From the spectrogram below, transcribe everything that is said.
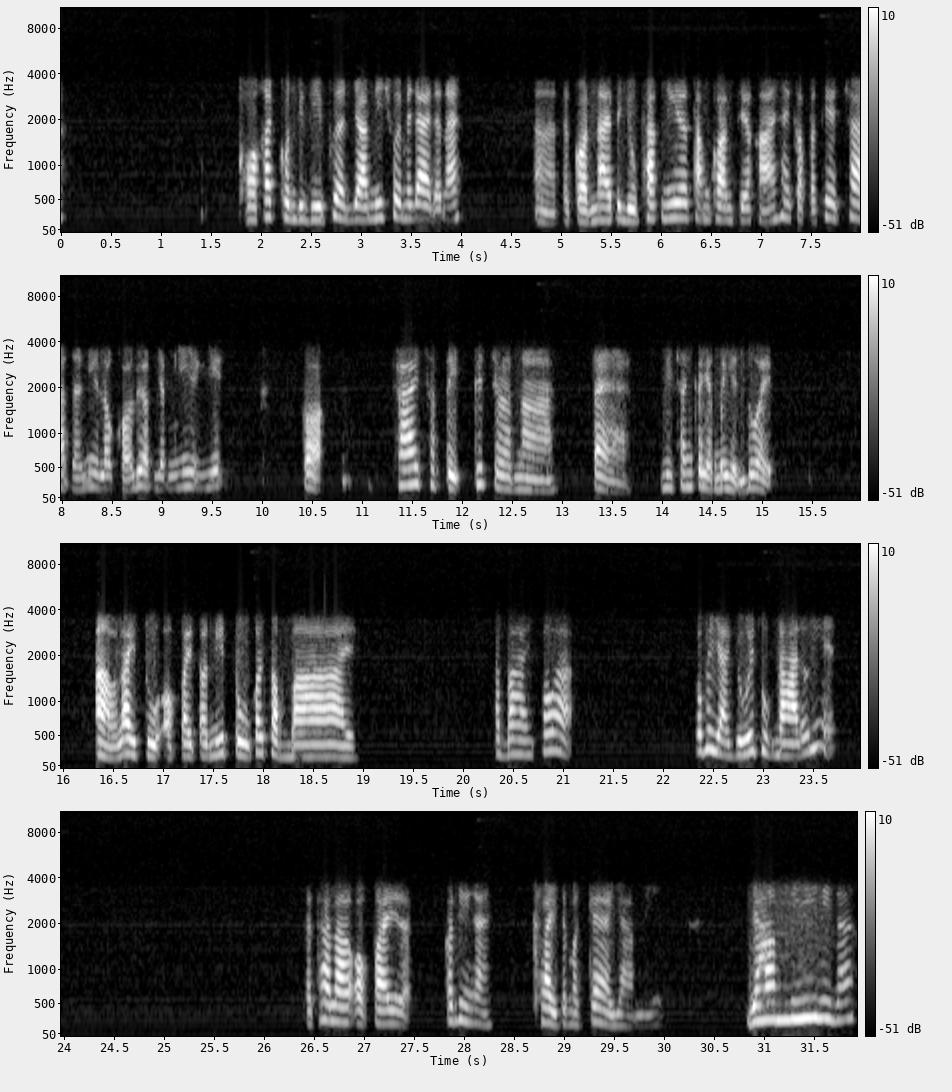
ขอคัดคนดีๆ เพื่อนยามนี้ช่วยไม่ได้แล้วนะอ่า แต่ก่อนนายไปอยู่พักนี้ทำความเสียหายให้กับประเทศชาตินะนี่ เราขอเลือกอย่างนี้อย่างนี้ ก็ใช้สติพิจารณา แต่ดิฉันก็ยังไม่เห็นด้วย อ้าวไล่ตู่ออกไปตอนนี้ตู่ก็สบาย สบาย เพราะว่า ก็ไม่อยากอยู่ให้ถูกด่าแล้วนี่ แต่ถ้าลาออกไปก็นี่ไง ใครจะมาแก้ยามนี้ ยามนี้นี่นะ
